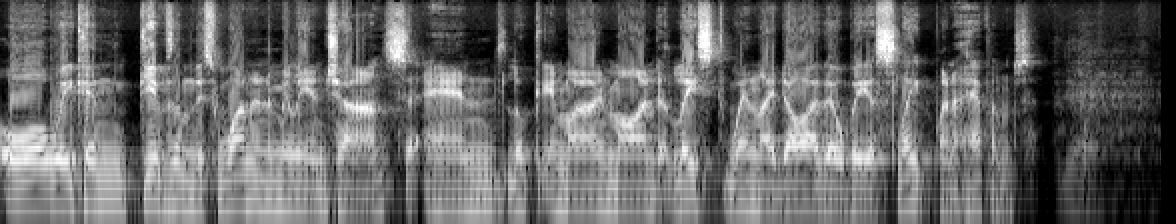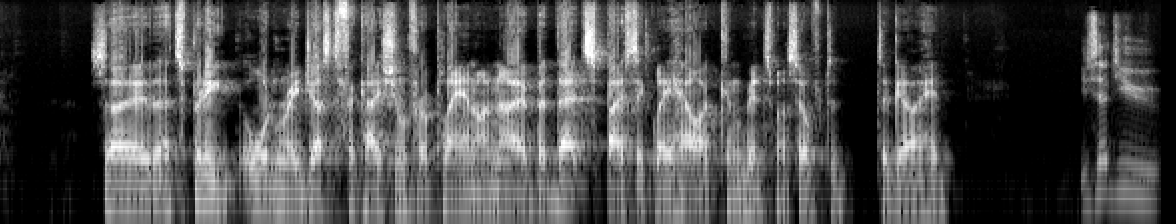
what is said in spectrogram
or we can give them this one in a million chance and look in my own mind at least when they die they'll be asleep when it happens. Yeah. so that's pretty ordinary justification for a plan i know but that's basically how i convinced myself to, to go ahead. You said you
